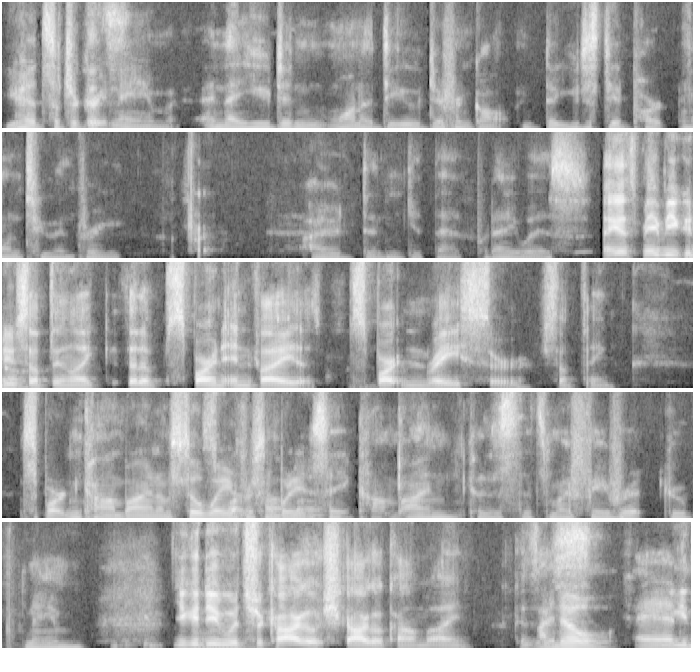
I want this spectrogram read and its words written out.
You had such a great That's- name, and then you didn't want to do different gauntlet. You just did Part One, Two, and Three. I didn't get that, but anyways, I guess maybe you could No. do something like instead of Spartan invite, a Spartan race or something. Spartan Combine. I'm still waiting for somebody Combine. to say Combine because that's my favorite group name. You could do with Um, Chicago, Chicago Combine. Because I know, and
